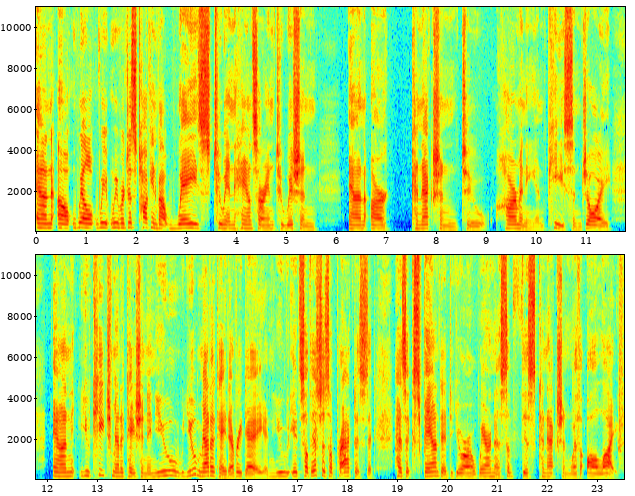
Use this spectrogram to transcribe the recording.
And uh, Will, we, we were just talking about ways to enhance our intuition and our connection to harmony and peace and joy and you teach meditation and you you meditate every day and you it, so this is a practice that has expanded your awareness of this connection with all life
